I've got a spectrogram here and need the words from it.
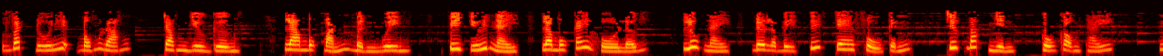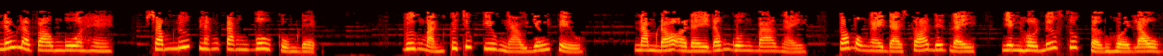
vách núi bóng loáng, trong dư gương, là một mảnh bình nguyên, phía dưới này là một cái hồ lớn, lúc này đều là bị tuyết che phủ kính, trước mắt nhìn cũng không thấy. Nếu là vào mùa hè, sóng nước lăn tăng vô cùng đẹp. Vương Mạnh có chút kiêu ngạo giới thiệu, năm đó ở đây đóng quân ba ngày, có một ngày đại xóa đến đây, nhìn hồ nước suốt tận hồi lâu,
